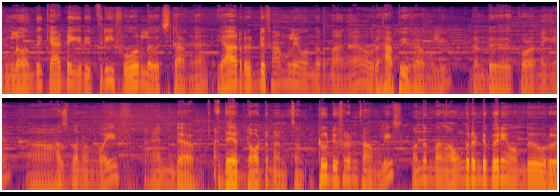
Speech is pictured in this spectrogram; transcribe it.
எங்களை வந்து கேட்டகரி த்ரீ ஃபோரில் வச்சுட்டாங்க. யார் ரெண்டு ஃபேமிலி வந்திருந்தாங்க? ஒரு ஹாப்பி ஃபேமிலி ரெண்டு குழந்தைங்க husband and wife and their daughter and son two different families வந்திருந்தாங்க. அவங்க ரெண்டு பேரையும் வந்து ஒரு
